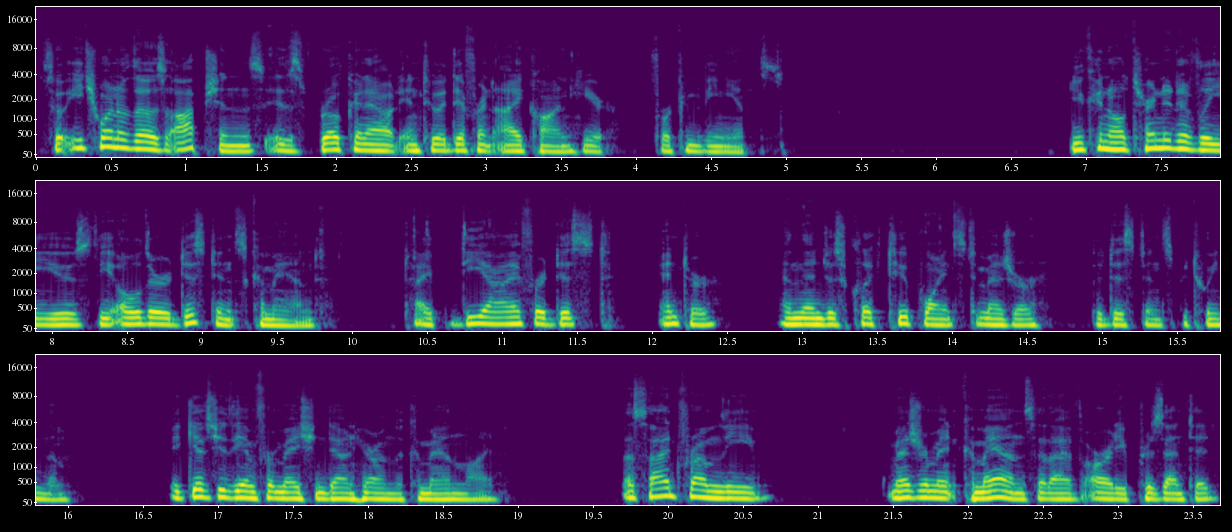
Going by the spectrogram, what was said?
So each one of those options is broken out into a different icon here for convenience. You can alternatively use the older distance command. Type di for dist, enter, and then just click two points to measure the distance between them. It gives you the information down here on the command line. Aside from the measurement commands that I've already presented,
